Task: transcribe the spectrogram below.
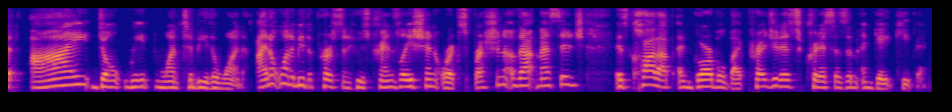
But I don't want to be the one. I don't want to be the person whose translation or expression of that message is caught up and garbled by prejudice, criticism, and gatekeeping.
